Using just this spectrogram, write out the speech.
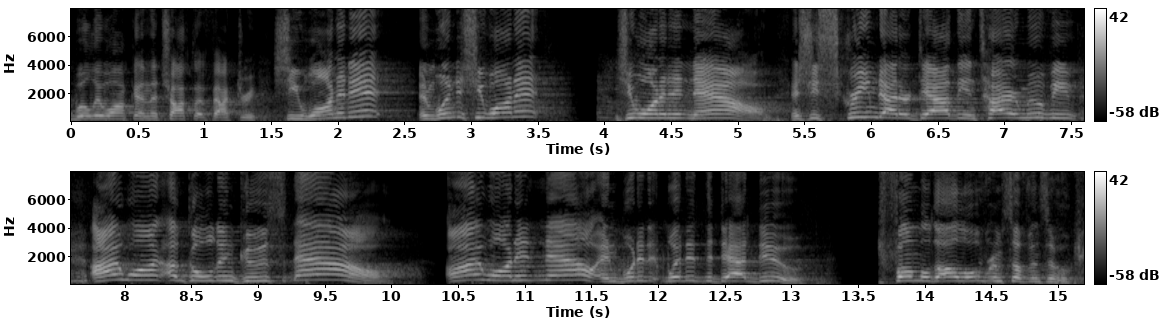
Willy Wonka and the Chocolate Factory. She wanted it, and when did she want it? She wanted it now. And she screamed at her dad the entire movie, I want a golden goose now. I want it now. And what did, what did the dad do? He fumbled all over himself and said, okay,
